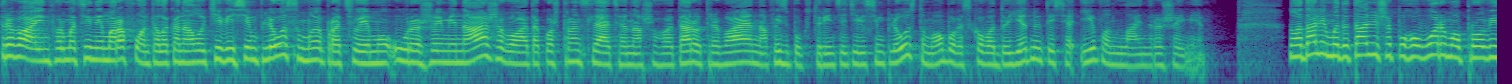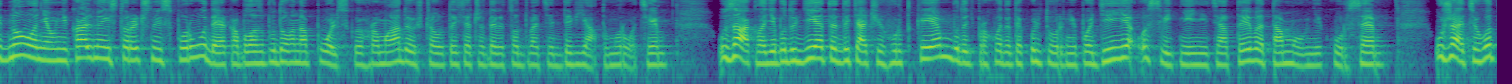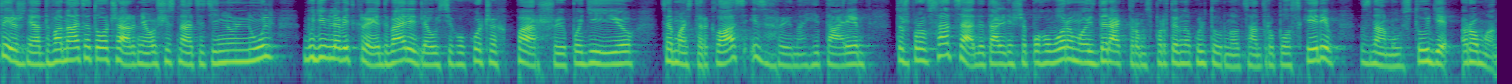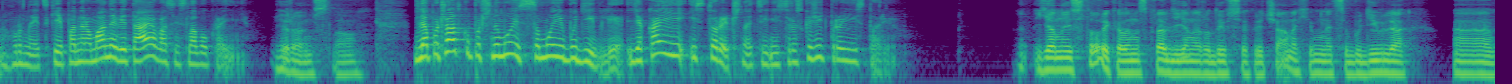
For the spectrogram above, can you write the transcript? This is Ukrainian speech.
Триває інформаційний марафон телеканалу ТІВІ 7 Ми працюємо у режимі наживо, а також трансляція нашого етеру триває на Фейсбук-сторінці ТІВІ 7 тому обов'язково доєднуйтеся і в онлайн режимі. Ну а далі ми детальніше поговоримо про відновлення унікальної історичної споруди, яка була збудована польською громадою ще у 1929 році. У закладі будуть діяти дитячі гуртки, будуть проходити культурні події, освітні ініціативи та мовні курси. Уже цього тижня, 12 червня о 16.00, будівля відкриє двері для усіх охочих першою подією. Це майстер-клас із гри на гітарі. Тож про все це детальніше поговоримо із директором спортивно-культурного центру Плоскирів. З нами у студії Роман Гурницький. Пане Романе, вітаю вас і слава Україні! Героям слава. Для початку почнемо із самої будівлі. Яка її історична цінність? Розкажіть про її історію. Я не історик, але насправді я народився в Кричанах, і мене ця будівля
